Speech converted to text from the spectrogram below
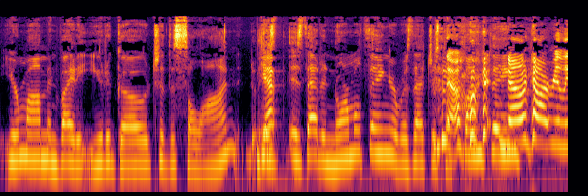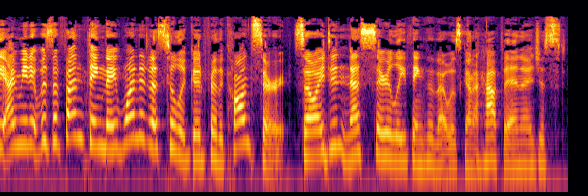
your mom invited you to go to the salon. Yep. Is, is that a normal thing, or was that just a fun thing? no, not really. I mean, it was a fun thing. They wanted us to look good for the concert, so I didn't necessarily think that that was going to happen. I just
